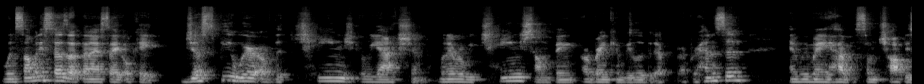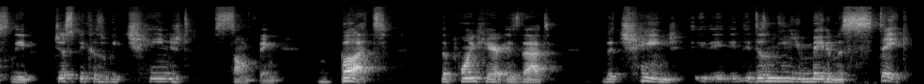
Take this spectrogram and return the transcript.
When somebody says that, then I say, okay, just be aware of the change reaction. Whenever we change something, our brain can be a little bit apprehensive and we may have some choppy sleep just because we changed something. But the point here is that the change, it, it, doesn't mean you made a mistake.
